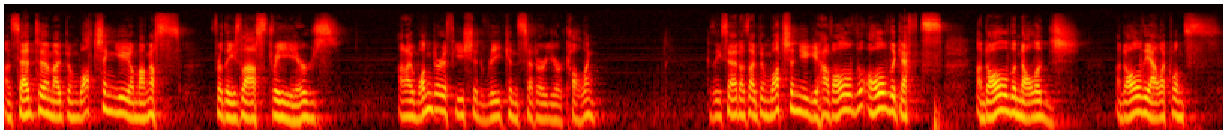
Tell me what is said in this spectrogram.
and said to him, I've been watching you among us for these last three years. And I wonder if you should reconsider your calling. Because he said, As I've been watching you, you have all the, all the gifts and all the knowledge and all the eloquence,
